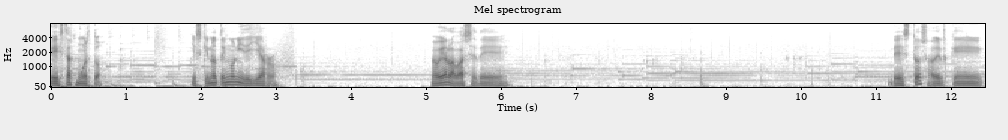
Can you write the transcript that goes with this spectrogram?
Estás muerto. Y es que no tengo ni de hierro. Me voy a la base de... De estos, a ver qué,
